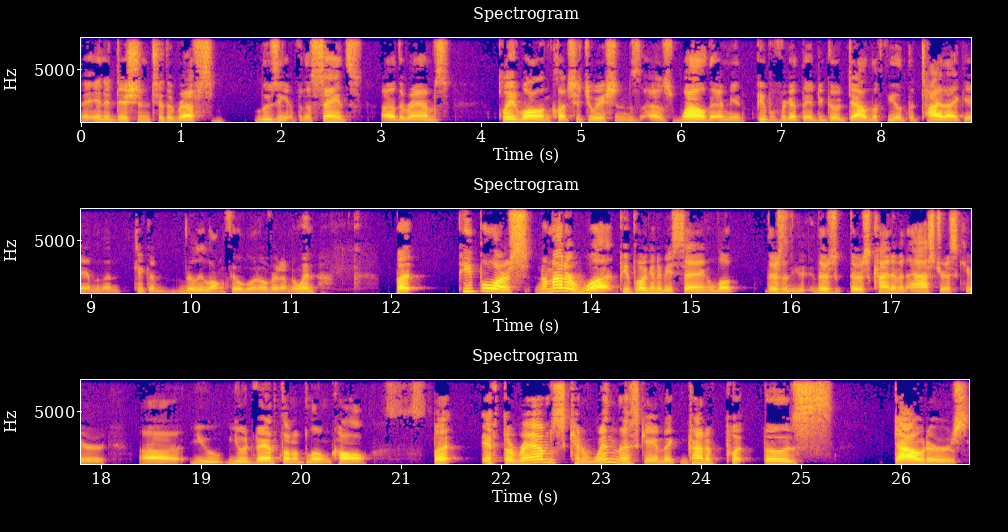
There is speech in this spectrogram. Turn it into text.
in addition to the refs losing it for the Saints. Uh, the Rams played well in clutch situations as well. I mean, people forget they had to go down the field to tie that game and then kick a really long field goal in overtime to win. But people are, no matter what, people are going to be saying, "Look, there's a, there's there's kind of an asterisk here. Uh, you you advanced on a blown call." But if the Rams can win this game, they can kind of put those doubters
